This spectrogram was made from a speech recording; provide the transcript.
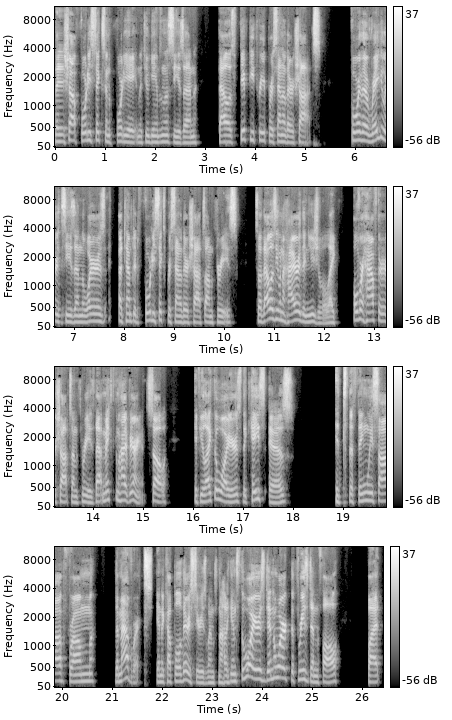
They shot 46 and 48 in the two games in the season. That was 53% of their shots. For the regular season, the Warriors attempted 46% of their shots on threes. So that was even higher than usual, like over half their shots on threes. That makes them high variance. So if you like the Warriors, the case is it's the thing we saw from the Mavericks in a couple of their series wins, not against the Warriors. Didn't work. The threes didn't fall. But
